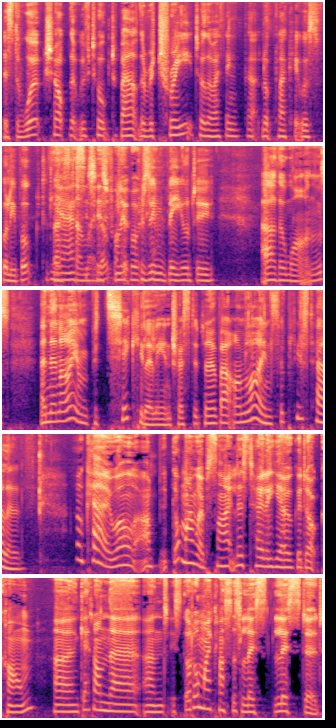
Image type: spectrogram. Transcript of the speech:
There's the workshop that we've talked about, the retreat. Although I think that looked like it was fully booked last Yes, time it I is looked. fully booked, Presumably, you'll do other ones. And then I am particularly interested to know about online. So please tell us. Okay, well, I've got my website, liztayloryoga.com. Uh, get on there, and it's got all my classes list, listed.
